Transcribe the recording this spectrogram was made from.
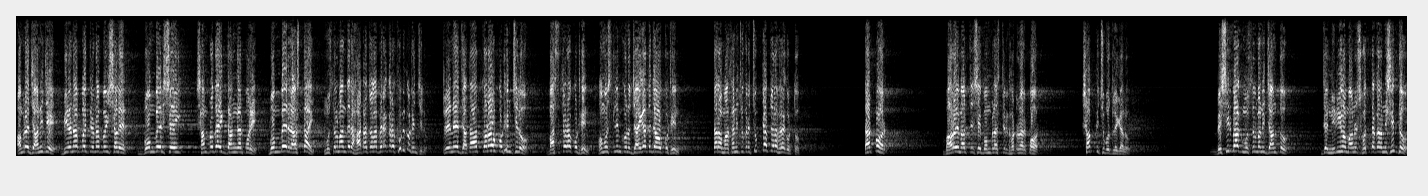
আমরা জানি যে বিরানব্বই তিরানব্বই সালের বোম্বের সেই সাম্প্রদায়িক দাঙ্গার পরে বোম্বের রাস্তায় মুসলমানদের হাঁটা চলাফেরা করা খুবই কঠিন ছিল। ট্রেনে যাতায়াত করাও কঠিন ছিল। বাসে চড়া কঠিন। অমুসলিম কোনো জায়গাতে যাওয়া কঠিন। তারা মাথা নিচু করে চুপচাপ চলাফেরা করত। তারপর বারোই মার্চে সেই বোম ব্লাস্টের ঘটনার পর সব কিছু বদলে গেল। বেশিরভাগ মুসলমানই জানতো যে নিরীহ মানুষ হত্যা করা নিষিদ্ধ।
